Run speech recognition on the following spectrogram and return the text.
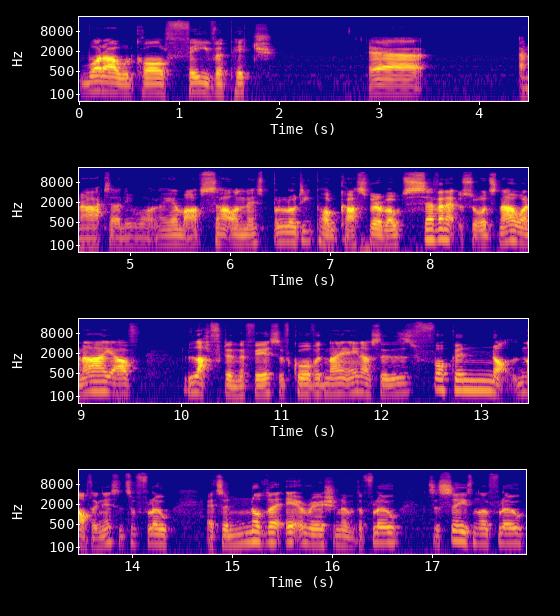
what I would call fever pitch. Uh, and I tell you what, Liam, I've sat on this bloody podcast for about seven episodes now, and I have laughed in the face of COVID 19. I've said, this is fucking not nothing. This, it's a flu. It's another iteration of the flu. It's a seasonal flu.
